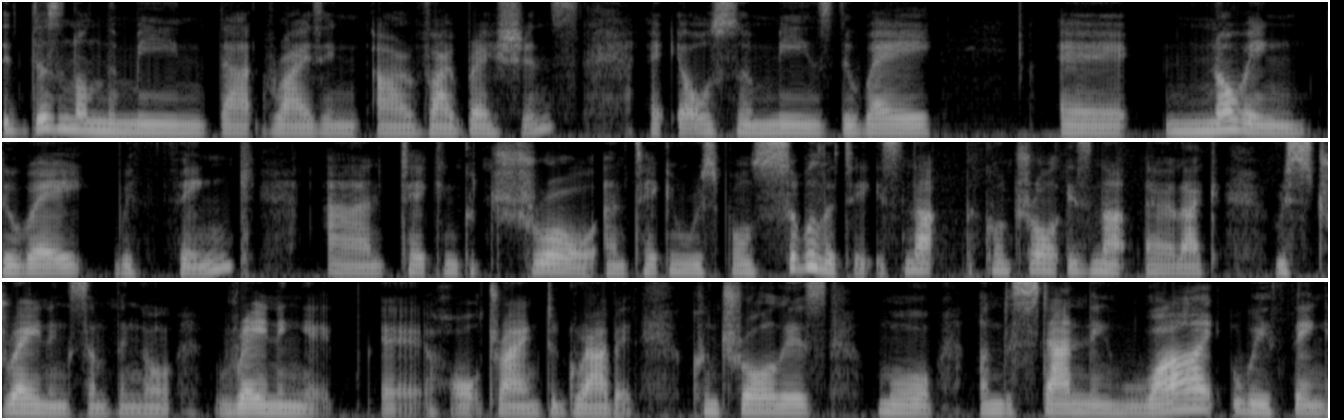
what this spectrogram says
it doesn't only mean that rising our vibrations. uh, It also means the way uh, knowing the way we think and taking control and taking responsibility it's not the control is not uh, like restraining something or reining it uh, hold, trying to grab it control is more understanding why we think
